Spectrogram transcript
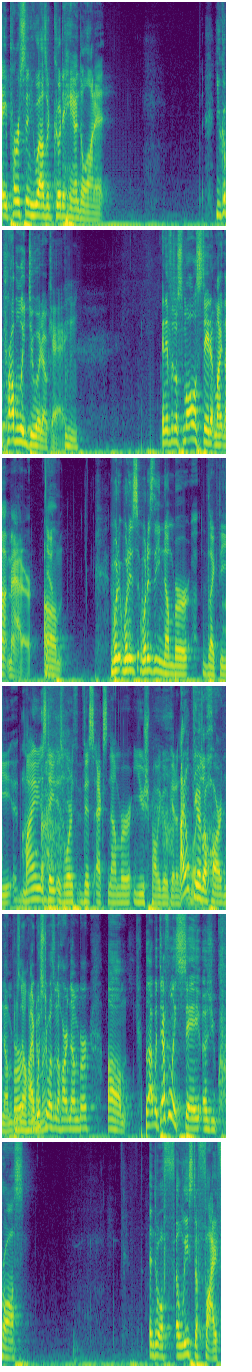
a person who has a good handle on it, you could probably do it okay. Mm-hmm. And if it's a small estate, it might not matter. Yeah. Um, What what is what is the number like the my estate is worth this X number? You should probably go get a. I don't think there's a hard number. There's no hard I wish there wasn't a hard number. Um, but I would definitely say as you cross into a f at least a five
